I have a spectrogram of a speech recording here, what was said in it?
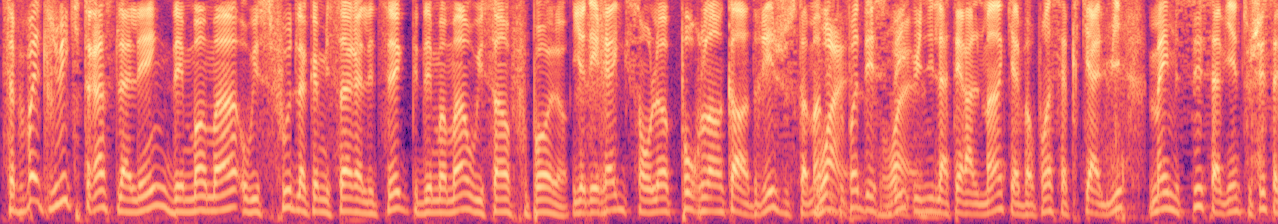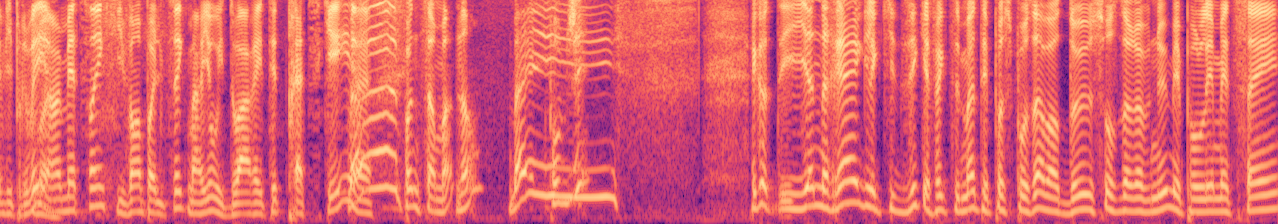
ça peut pas être lui qui trace la ligne des moments où il se fout de la commissaire à l'éthique puis des moments où il s'en fout pas là. Il y a des règles qui sont là pour l'encadrer justement. Ouais, il peut pas décider ouais. unilatéralement qu'elle va pas s'appliquer à lui, même si ça vient toucher sa vie privée. Ouais. Un médecin qui va en politique, Mario, il doit arrêter de pratiquer. euh, Ben, pas nécessairement. non? Ben, Pas obligé? Écoute, il y a une règle qui dit qu'effectivement, t'es pas supposé avoir deux sources de revenus, mais pour les médecins,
